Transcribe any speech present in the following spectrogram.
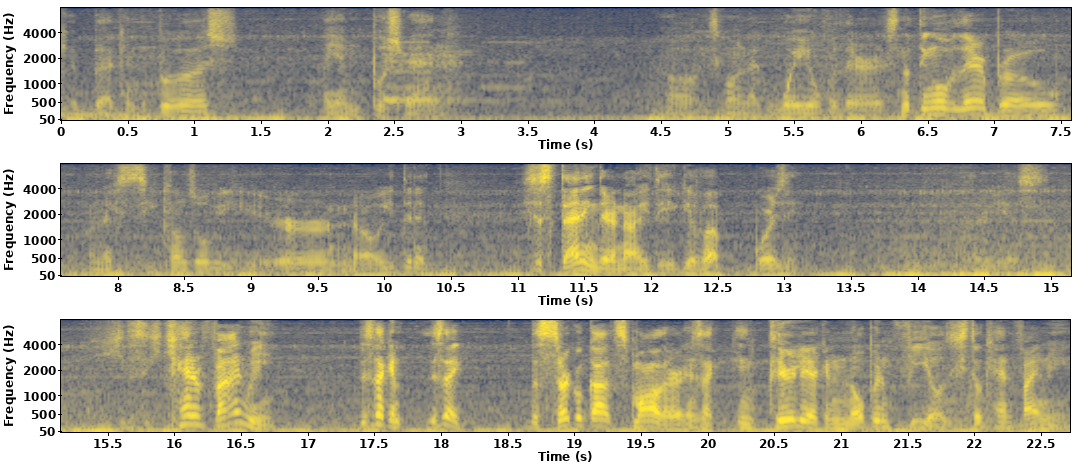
Get back in the bush. I am Bushman. Oh, he's going like way over there. There's nothing over there, bro. Unless he comes over here. No, he didn't. He's just standing there now. Did he give up? Where is he? There he is. He, just, he can't find me. This is like an. This is like the circle got smaller. And it's like in clearly like an open field. He still can't find me.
